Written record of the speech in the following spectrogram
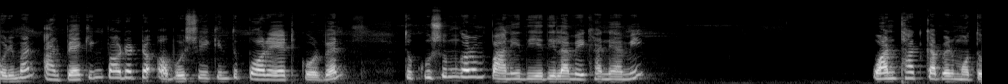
পরিমাণ। আর বেকিং পাউডারটা অবশ্যই কিন্তু পরে অ্যাড করবেন। তো কুসুম গরম পানি দিয়ে দিলাম এখানে আমি ওয়ান থার্ড কাপের মতো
